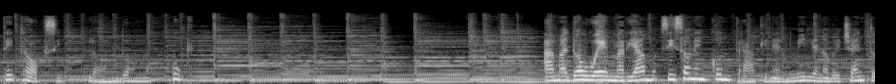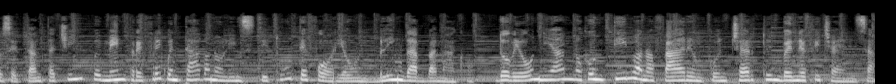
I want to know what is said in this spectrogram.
Tetroxy, London, UK. Amadou e Mariam si sono incontrati nel 1975 mentre frequentavano l'Institute for Young Blind a Bamako, dove ogni anno continuano a fare un concerto in beneficenza.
